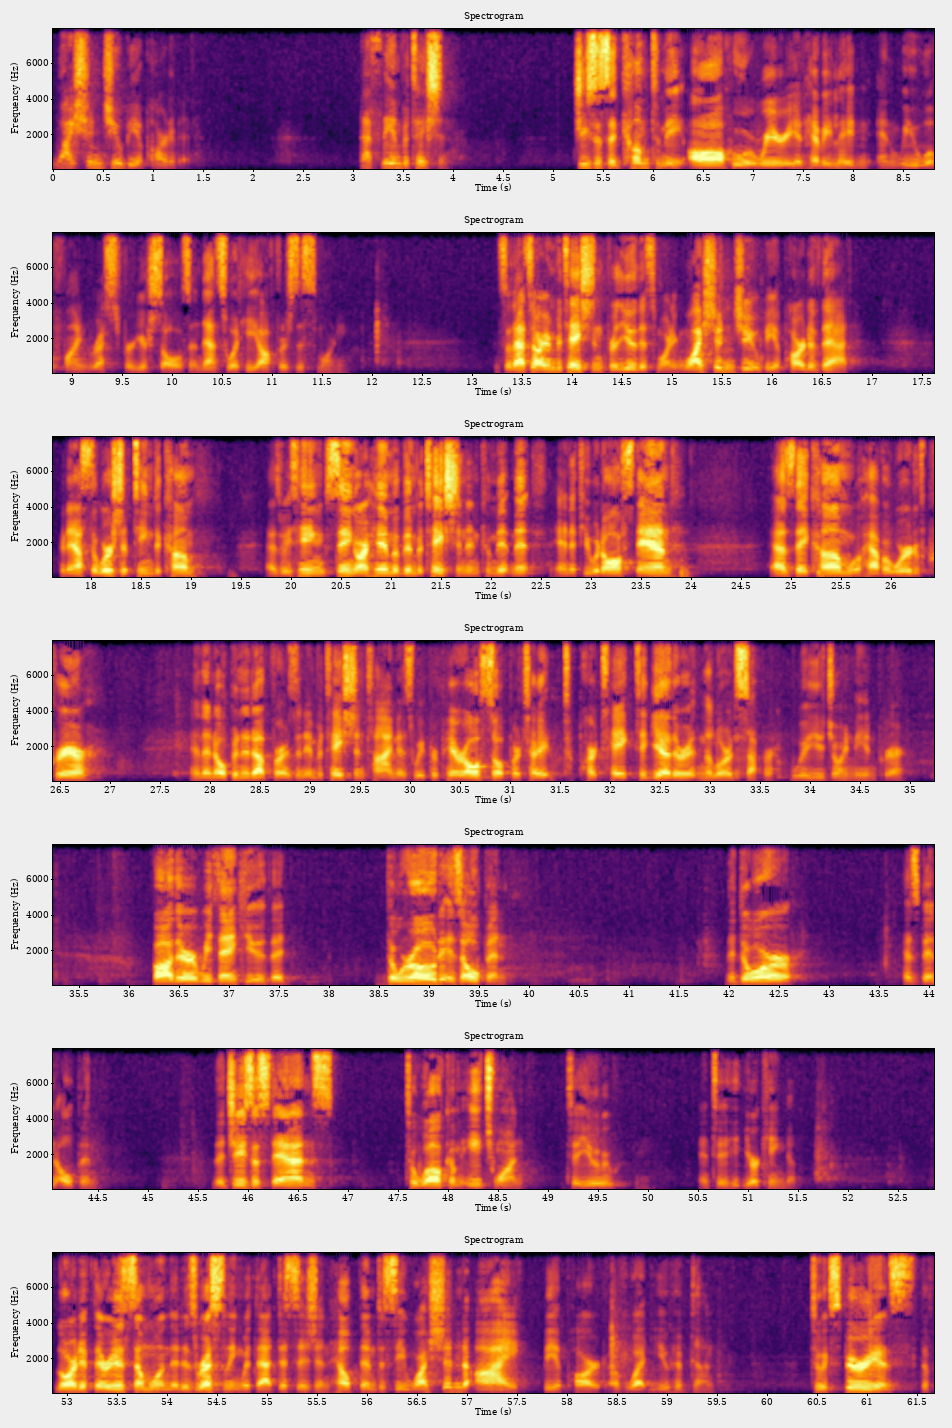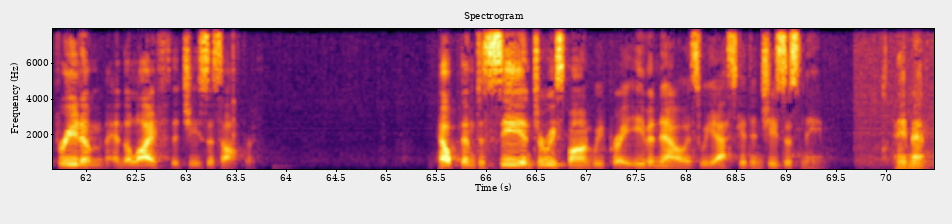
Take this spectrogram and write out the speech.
Why shouldn't you be a part of it? That's the invitation. Jesus said, Come to me, all who are weary and heavy laden, and we will find rest for your souls. And that's what He offers this morning. And so that's our invitation for you this morning. Why shouldn't you be a part of that? I'm going to ask the worship team to come as we sing, sing our hymn of invitation and commitment. And if you would all stand as they come, we'll have a word of prayer and then open it up for as an invitation time as we prepare also to partake together in the Lord's Supper. Will you join me in prayer? Father, we thank you that the road is open. The door has been open. That Jesus stands to welcome each one to you and to your kingdom. Lord, if there is someone that is wrestling with that decision, help them to see why shouldn't I be a part of what you have done to experience the freedom and the life that Jesus offered. Help them to see and to respond, we pray, even now as we ask it in Jesus' name. Amen.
